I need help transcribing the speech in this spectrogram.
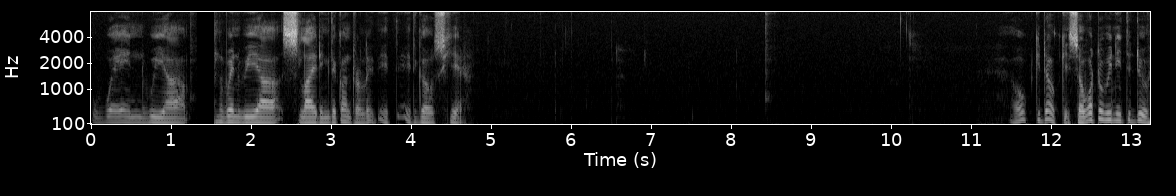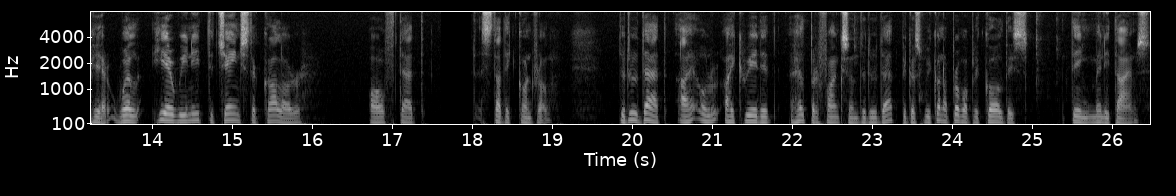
when we are when we are sliding the control it, it, it goes here Okie dokie. So what do we need to do here? Well, here we need to change the color of that static control to do that I, I created a helper function to do that because we're gonna probably call this thing many times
